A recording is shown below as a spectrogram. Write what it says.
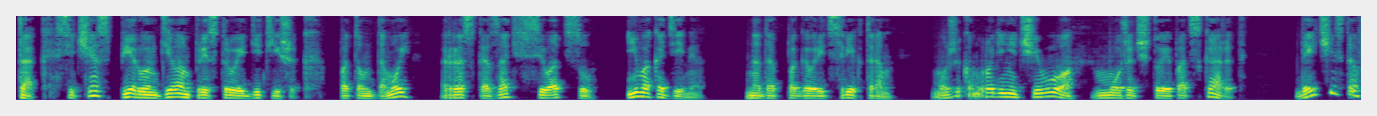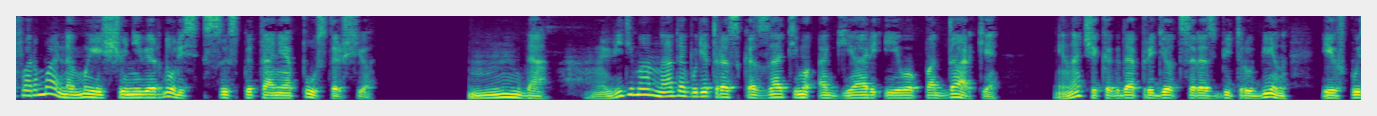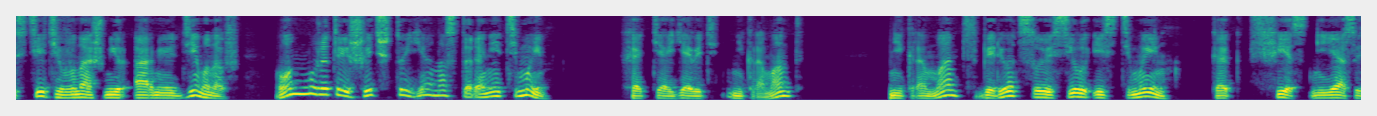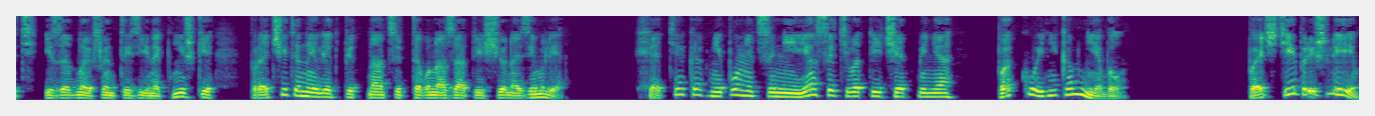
Так, сейчас первым делом пристроить детишек, потом домой рассказать все отцу и в академию. Надо поговорить с ректором. Мужик он вроде ничего, может, что и подскажет. Да и чисто формально мы еще не вернулись с испытания пустошью. М-да, видимо, надо будет рассказать ему о Гиаре и его подарке. Иначе, когда придется разбить рубин и впустить в наш мир армию демонов, он может решить, что я на стороне тьмы. Хотя я ведь некромант. Некромант берет свою силу из тьмы, как фест неясыть из одной фэнтезийной книжки, прочитанной лет пятнадцать того назад еще на земле. Хотя, как мне помнится, неясыть, в отличие от меня, покойником не был. «Почти пришли!»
